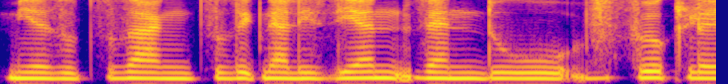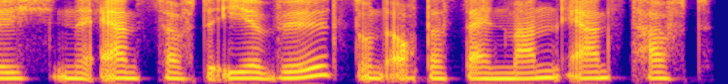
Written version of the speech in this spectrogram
mir sozusagen zu signalisieren, wenn du wirklich eine ernsthafte Ehe willst und auch, dass dein Mann ernsthaft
